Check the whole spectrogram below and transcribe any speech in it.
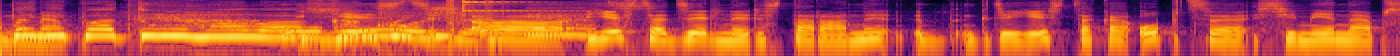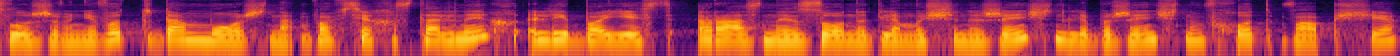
бы мужчинами. не подумала. Есть, а, есть отдельные рестораны, где есть такая опция семейное обслуживание. Вот туда можно. Во всех остальных либо есть разные зоны для мужчин и женщин, либо женщинам вход вообще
